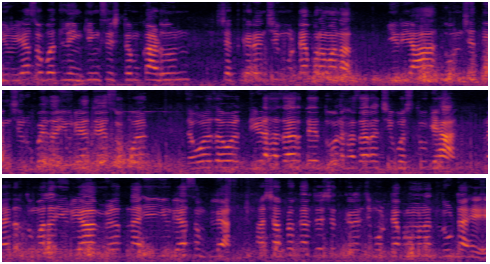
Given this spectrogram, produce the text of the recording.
युरियासोबत लिंकिंग सिस्टम काढून शेतकऱ्यांची मोठ्या प्रमाणात युरिया दोनशे तीनशे रुपयाचा युरिया त्यासोबत जवळजवळ दीड हजार ते दोन हजाराची वस्तू घ्या. नाहीतर तुम्हाला युरिया मिळत नाही युरिया संपल्या. अशा प्रकारच्या शेतकऱ्यांची मोठ्या प्रमाणात लूट आहे.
